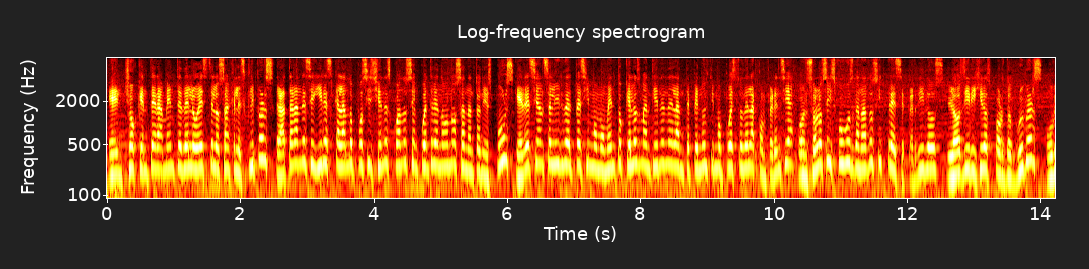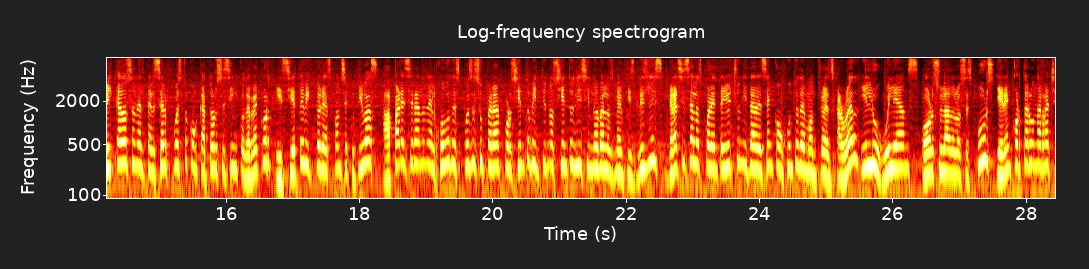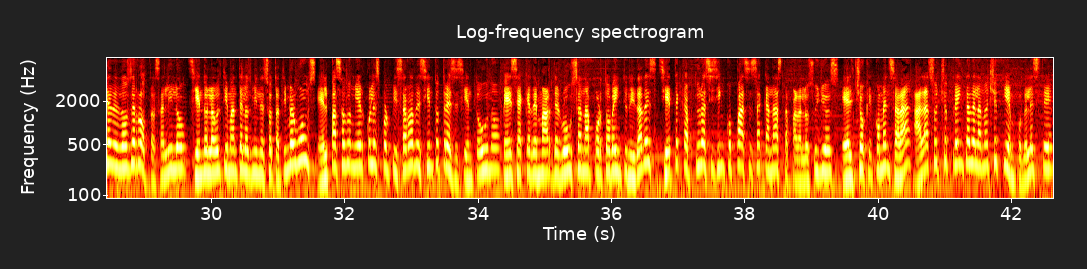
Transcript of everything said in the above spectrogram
En choque enteramente del oeste, Los Ángeles Clippers tratarán de seguir escalando posiciones cuando se encuentren a unos San Antonio Spurs que desean salir del pésimo momento que los mantiene en el antepenúltimo puesto de la conferencia con solo 6 juegos ganados y 13 perdidos. Los dirigidos por Doug Rivers, ubicados en el tercer puesto con 14-5 de récord y 7 victorias consecutivas, aparecerán en el juego después de superar por 121-119 a los Memphis Grizzlies gracias a las 48 unidades en conjunto de Montreal Harrell y Lou Williams. Por su lado, los Spurs quieren cortar una racha de dos derrotas al hilo, siendo la última ante los Minnesota Timberwolves el pasado miércoles por pizarra de 113-101, pese a que DeMar DeRozan aportó 20 unidades, 7 capturas y 5 pases a canasta para los suyos. El choque comenzará a las 8.30 de la noche tiempo del este.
